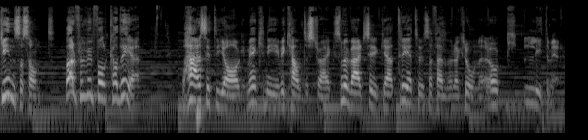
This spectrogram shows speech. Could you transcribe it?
Skins och sånt. Varför vill folk ha det? Och här sitter jag med en kniv i Counter-Strike som är värd cirka 3500 kronor och lite mer.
